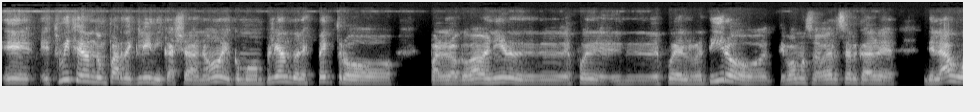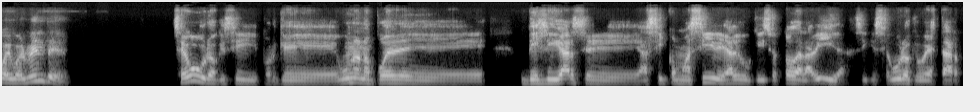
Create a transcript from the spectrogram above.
Eh, estuviste dando un par de clínicas ya, ¿no? Y como ampliando el espectro para lo que va a venir de, de, después, de, después del retiro, ¿te vamos a ver cerca del agua igualmente? Seguro que sí, porque uno no puede desligarse así como así de algo que hizo toda la vida. Así que seguro que voy a estar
